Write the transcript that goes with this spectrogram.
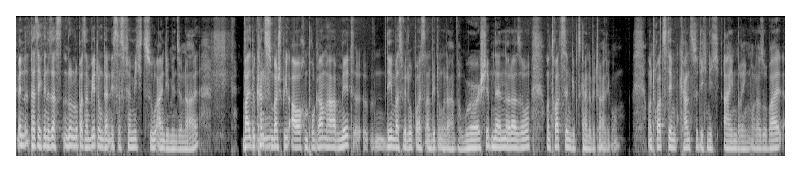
wenn du tatsächlich, wenn du sagst, nur Lobpreis und Anbetung, dann ist das für mich zu eindimensional. Weil du kannst zum Beispiel auch ein Programm haben mit äh, dem, was wir Lobpreisanbetung oder einfach Worship nennen oder so und trotzdem gibt es keine Beteiligung. Und trotzdem kannst du dich nicht einbringen oder so, weil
